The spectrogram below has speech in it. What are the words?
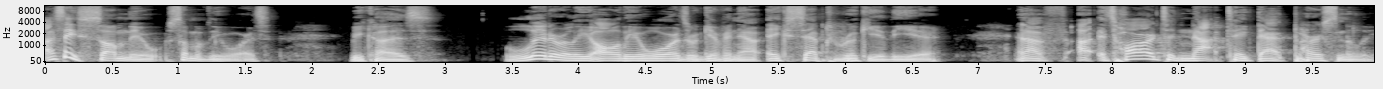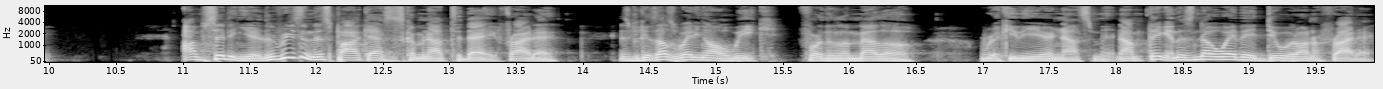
I say some the some of the awards because literally all the awards were given out except Rookie of the Year, and I've, I, it's hard to not take that personally. I'm sitting here. The reason this podcast is coming out today, Friday, is because I was waiting all week for the LaMelo Rookie of the Year announcement. And I'm thinking there's no way they do it on a Friday.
